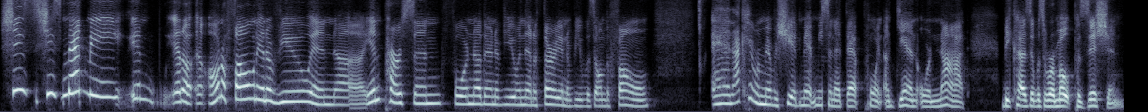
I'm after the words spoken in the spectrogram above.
she's she's met me in, in a, on a phone interview and uh, in person for another interview, and then a third interview was on the phone. And I can't remember she had met me at that point again or not because it was a remote position.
